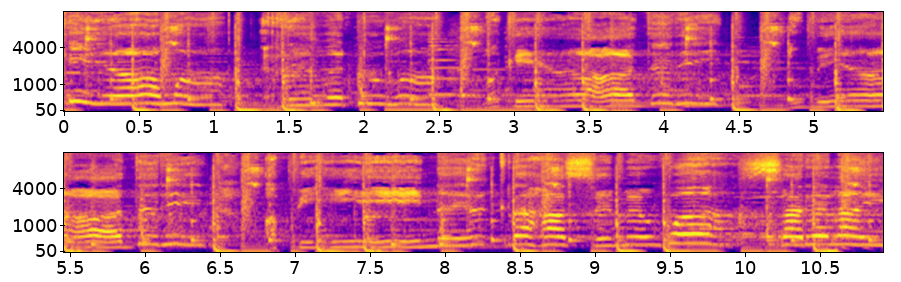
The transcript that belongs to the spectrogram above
කියාම රැවටුවා. මගේ ආදරේ නුබේ ආදරේ. අපි හීනයක් රහස්සෙමවා සරලයි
